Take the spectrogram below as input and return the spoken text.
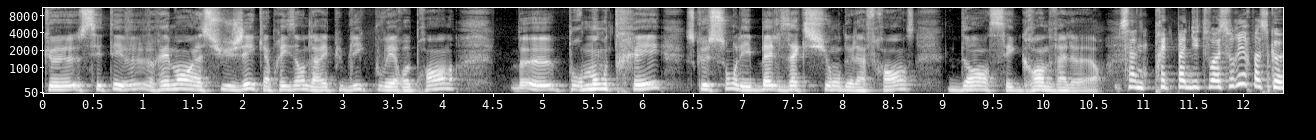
que c'était vraiment un sujet qu'un président de la République pouvait reprendre pour montrer ce que sont les belles actions de la France dans ses grandes valeurs. Ça ne prête pas du tout à sourire parce que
